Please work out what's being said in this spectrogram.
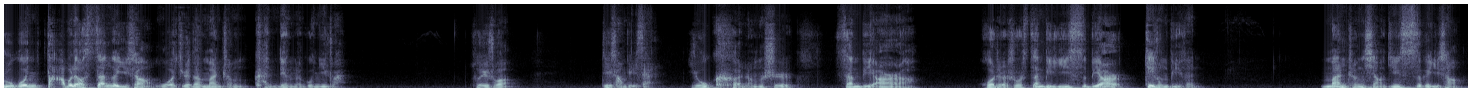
如果你打不了三个以上，我觉得曼城肯定能够逆转。所以说，这场比赛有可能是三比二啊，或者说三比一、四比二这种比分。曼城想进四个以上，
